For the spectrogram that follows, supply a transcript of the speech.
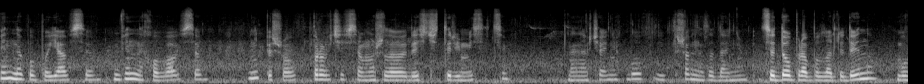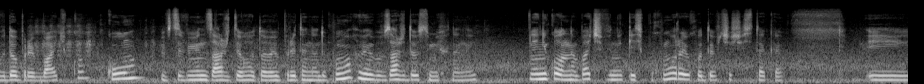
він не побоявся, він не ховався, він пішов. Провчився, можливо, десь 4 місяці. На навчаннях був і пішов на завдання. Це добра була людина, був добрий батько, кум. Він завжди готовий прийти на допомогу. Він був завжди усміхнений. Я ніколи не бачив, він якийсь похмурий ходив чи щось таке. І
